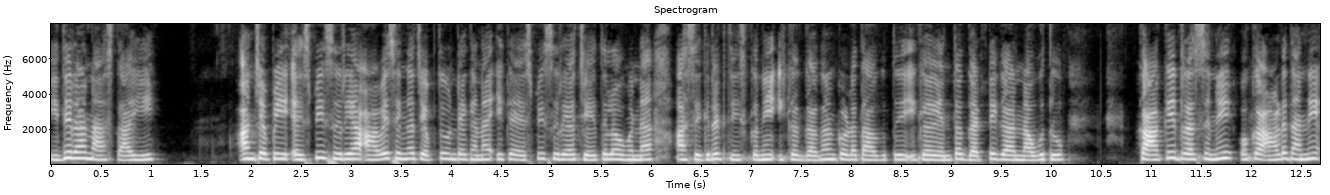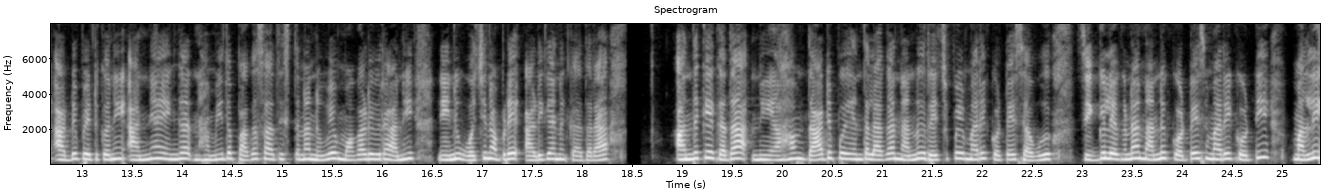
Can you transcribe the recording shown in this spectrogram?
ఇదిరా నా స్థాయి. అని చెప్పి ఎస్పీ సూర్య ఆవేశంగా చెప్తూ ఉంటే కన్నా ఇక ఎస్పీ సూర్య చేతిలో ఉన్న ఆ సిగరెట్ తీసుకుని ఇక గగన్ కూడా తాగుతూ ఇక ఎంతో గట్టిగా నవ్వుతూ కాకి డ్రెస్ని ఒక ఆడదాన్ని అడ్డు పెట్టుకొని అన్యాయంగా నా మీద పగ సాధిస్తున్న నువ్వే మొగాడివిరా అని నేను వచ్చినప్పుడే అడిగాను కదరా. అందుకే కదా నీ అహం దాటిపోయేంతలాగా నన్ను రెచ్చిపోయి మరీ కొట్టేశావు. సిగ్గు లేకుండా నన్ను కొట్టేసి మరీ కొట్టి మళ్ళీ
